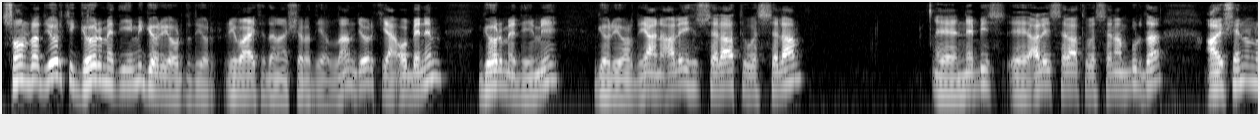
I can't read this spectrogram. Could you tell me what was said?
Sonra diyor ki görmediğimi görüyordu diyor. Rivayet eden Ayşe radıyallahu anh diyor ki yani o benim görmediğimi görüyordu. Yani aleyhissalatu vesselam e, Nebi e, aleyhissalatu vesselam burada Ayşe'nin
